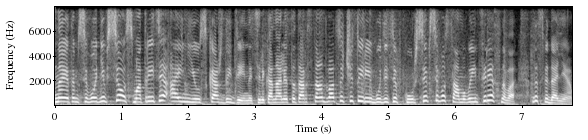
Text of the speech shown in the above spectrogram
На этом сегодня все. Смотрите iNews каждый день на телеканале Татарстан-24 и будете в курсе всего самого интересного. До свидания.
